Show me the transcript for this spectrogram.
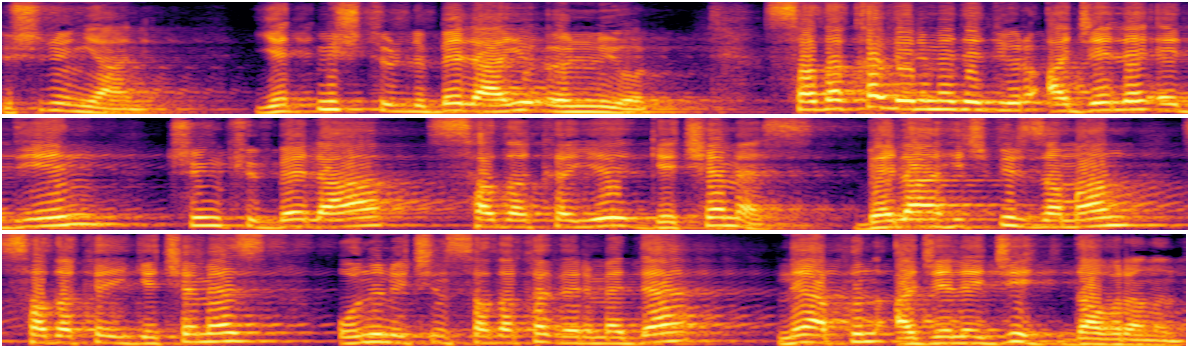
Düşünün yani. 70 türlü belayı önlüyor. Sadaka vermede diyor acele edin çünkü bela sadakayı geçemez. Bela hiçbir zaman sadakayı geçemez. Onun için sadaka vermede ne yapın? Aceleci davranın.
